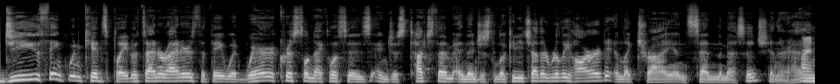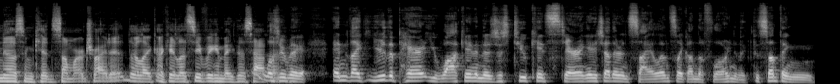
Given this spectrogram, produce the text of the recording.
Do you think when kids played with Dino Riders that they would wear crystal necklaces and just touch them and then just look at each other really hard and like try and send the message in their head? I know some kids somewhere tried it. They're like, okay, let's see if we can make this happen. It. And like you're the parent, you walk in and there's just two kids staring at each other in silence, like on the floor, and you're like, "There's something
